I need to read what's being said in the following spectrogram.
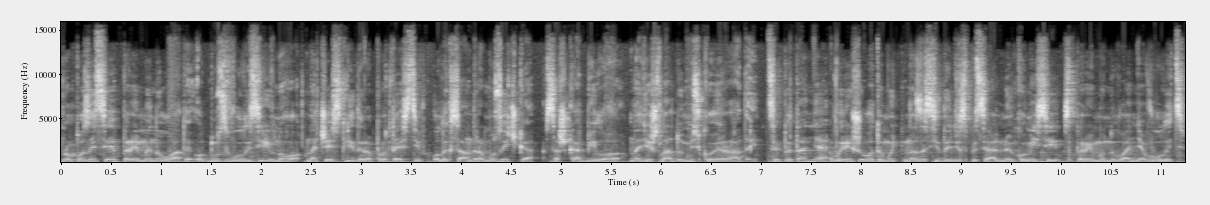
Пропозиція перейменувати одну з вулиць Рівного на честь лідера протестів Олександра Музичка Сашка Білого надійшла до міської ради. Це питання вирішуватимуть на засіданні спеціальної комісії з перейменування вулиць.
